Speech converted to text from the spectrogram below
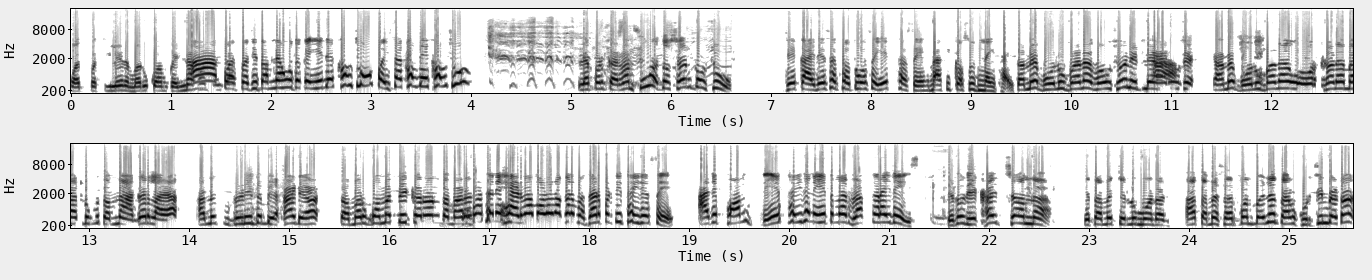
પદ પછી લઈને મારું કામ કરી નાખો. હા પદ પછી તમને હું તો કહીએ દેખાઉં છું પૈસા ખાવ દેખાઉં છું. એટલે પણ કરવાનું શું હતો સર કહું છું. જે કાયદેસર થતું હશે એ જ થશે બાકી કશું જ નહીં થાય. તમે ભોલુભાના વહુ છો ને એટલે આવું છે. તમે ભોલુભાના ઓળખાણામાં આટલું તમને આગળ લાયા એટલે ચૂંટણી તો બેહાડ્યા. તમારું કામ જ નહીં કરવાનું તમારે. બસ એને હેડવા મળો નકર વધારે પડતી થઈ જશે. આજે ફોર્મ એ થઈ છે ને એ તમને રદ કરાવી દઈશ. એ તો દેખાય જ છે અમને કે તમે કેટલું મોટા આ તમે સરપંચ બને તમે ખુરશીમાં બેઠા?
